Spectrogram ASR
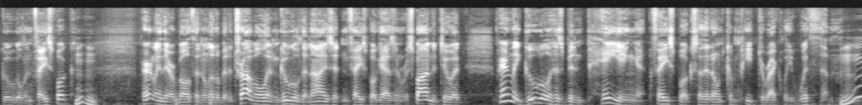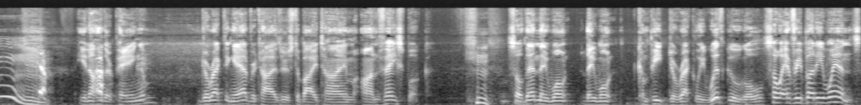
Google and Facebook? Mm-mm. Apparently, they were both in a little bit of trouble, and Google denies it, and Facebook hasn't responded to it. Apparently, Google has been paying Facebook so they don't compete directly with them. You know how they're paying them? Directing advertisers to buy time on Facebook. So then they won't they won't compete directly with Google, so everybody wins,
